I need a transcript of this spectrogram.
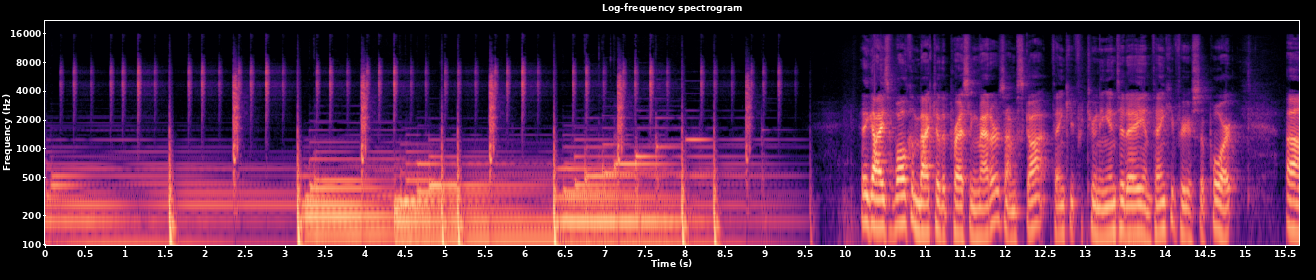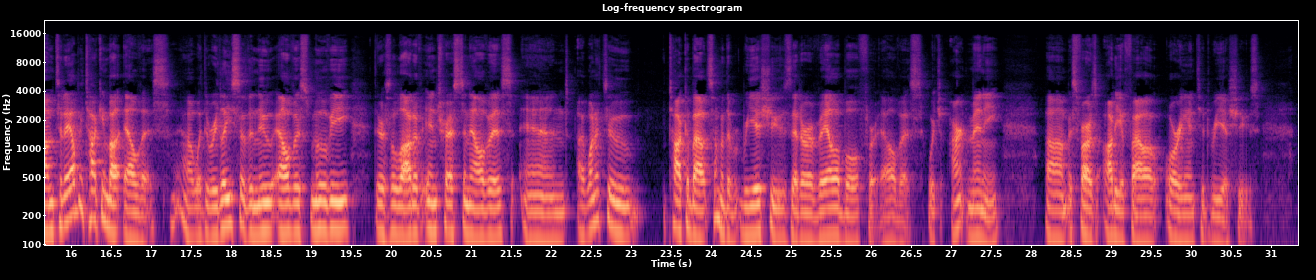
Hey guys, welcome back to the Pressing Matters. I'm Scott. Thank you for tuning in today and thank you for your support. Um, today I'll be talking about Elvis. Uh, with the release of the new Elvis movie, there's a lot of interest in Elvis, and I wanted to talk about some of the reissues that are available for Elvis, which aren't many um, as far as audiophile oriented reissues.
